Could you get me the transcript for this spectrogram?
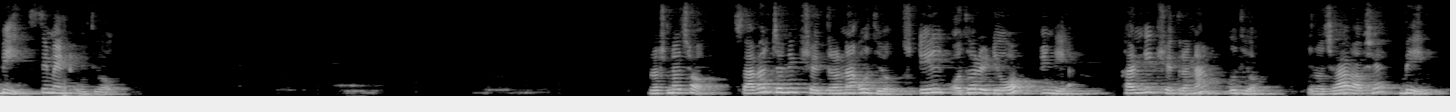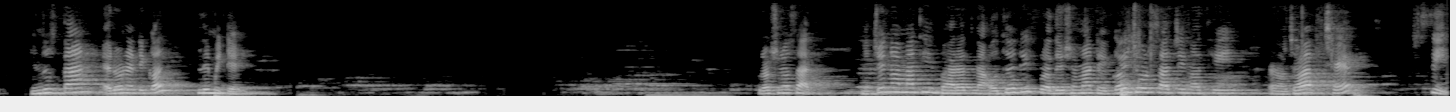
બી. સિમેન્ટ ઉદ્યોગ. પ્રશ્ન છ. સાર્વજનિક ક્ષેત્રના ઉદ્યોગ. Steel Authority of India. ખાનગી ક્ષેત્રના ઉદ્યોગ. તેનો જવાબ આવશે બી હિન્દુસ્તાન એરોનોટિકલ લિમિટેડ. પ્રશ્ન સાત. નીચેનામાંથી ભારતના ઔદ્યોગિક પ્રદેશો માટે કઈ જોડ સાચી નથી? એનો જવાબ છે સી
